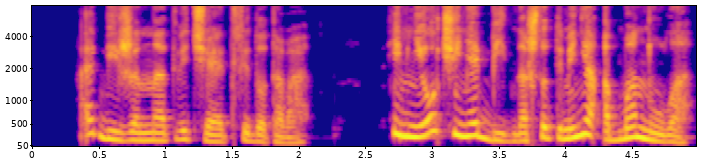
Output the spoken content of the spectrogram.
— обиженно отвечает Федотова. «И мне очень обидно, что ты меня обманула».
